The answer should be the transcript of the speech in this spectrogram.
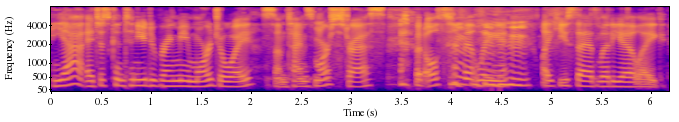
yeah, it just continued to bring me more joy, sometimes more stress. But ultimately, like you said, Lydia, like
